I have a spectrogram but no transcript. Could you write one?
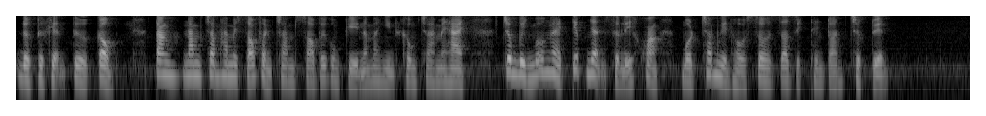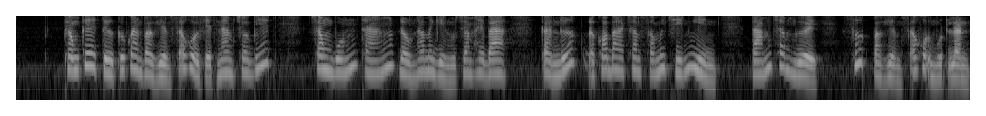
được thực hiện từ cổng, tăng 526% so với cùng kỳ năm 2022. Trung bình mỗi ngày tiếp nhận xử lý khoảng 100.000 hồ sơ giao dịch thanh toán trực tuyến. Thống kê từ Cơ quan Bảo hiểm xã hội Việt Nam cho biết, trong 4 tháng đầu năm 2023, cả nước đã có 369.800 người rút bảo hiểm xã hội một lần,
